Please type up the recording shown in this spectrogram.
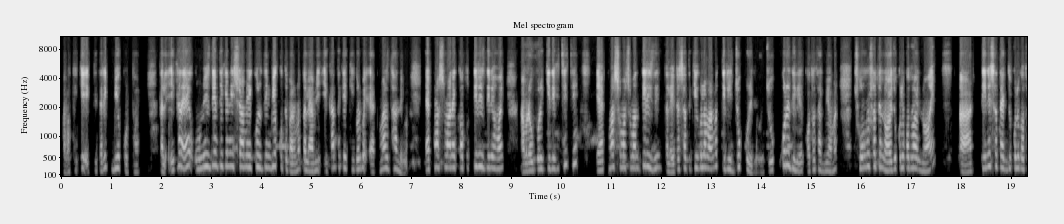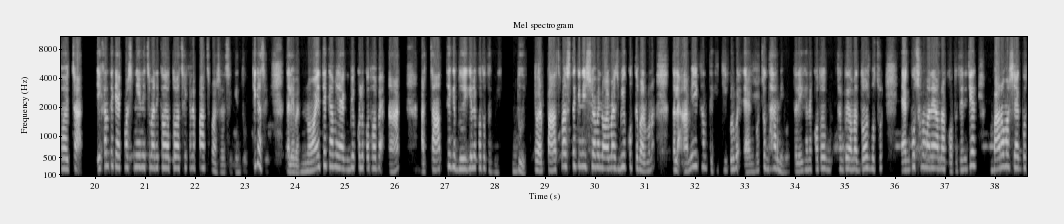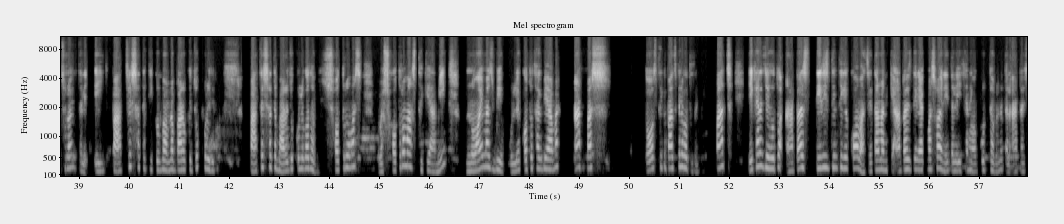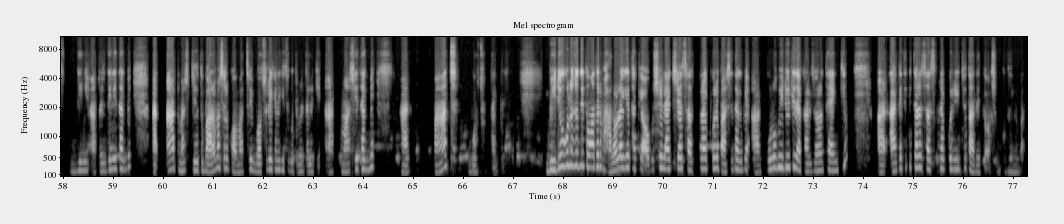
আমাকে কি একটি তারিখ বিয়োগ করতে হবে। তাহলে এখানে উনিশ দিন থেকে নিশ্চয়ই আমি একুশ দিন বিয়োগ করতে পারব না, তাহলে আমি এখান থেকে কি করব? এক মাস ধান নেব। এক মাস মানে কত? তিরিশ দিনে হয়। আমরা উপরে কি দেখেছি যে এক মাস সমান সমান তিরিশ দিন, তাহলে এটার সাথে কি করলাম আমরা? তিরিশ যোগ করে দেবো। যোগ করে দিলে কত থাকবে আমার? শূন্যর সাথে নয় যোগ করলে কত হয়? নয়। আর তিনের সাথে এক যোগ করলে কত হয়? চার। এখান থেকে এক মাস নিয়ে নিচ্ছি মানে কত আছে? এখানে পাঁচ মাস আছে কিন্তু, ঠিক আছে? তাহলে এবার নয় থেকে আমি এক বিয়োগ করলে কত হবে? আট। আর চার থেকে দুই গেলে কত থাকবে? দুই। এবার পাঁচ মাস থেকে নিশ্চয়ই আমি নয় মাস বিয়োগ করতে পারব না। তাহলে আমি এখান থেকে কি করব? এক বছর ধার নিব। তাহলে এখানে কত থাকবে? আমার দশ বছর। এক বছর মানে আমরা কত জানি যে বারো মাসে এক বছর হয়। তাহলে এই পাঁচের সাথে কি করব? আমরা বারোকে যোগ করে দিব। পাঁচের সাথে বারো যোগ করলে কত হবে? সতেরো মাস। এবার সতেরো মাস থেকে আমি নয় মাস বিয়োগ করলে কত থাকবে? আমার আট মাস। দশ থেকে পাঁচ গেলে কত থাকবে? পাঁচ। এখানে যেহেতু আঠাশ তিরিশ দিন থেকে কম আছে তার মানে কি আঠাশ দিন এক মাস হয়নি তাহলে এখানে করতে হবে না তাহলে আঠাশ দিনই আঠাশ দিনই থাকবে। আর আট মাস যেহেতু বারো মাসের কম আছে বছরে এখানে কিছু করতে হবে না, তাহলে কি আট মাসই থাকবে আর পাঁচ বছর থাকবে। ভিডিওগুলো যদি তোমাদের ভালো লাগে থাকে অবশ্যই লাইক শেয়ার সাবস্ক্রাইব করে পাশে থাকবে। আর পুরো ভিডিওটি দেখার জন্য থ্যাংক ইউ আর আগে থেকে যারা সাবস্ক্রাইব করে নিচ্ছ তাদেরকে অসংখ্য ধন্যবাদ।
